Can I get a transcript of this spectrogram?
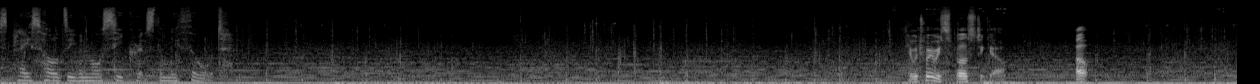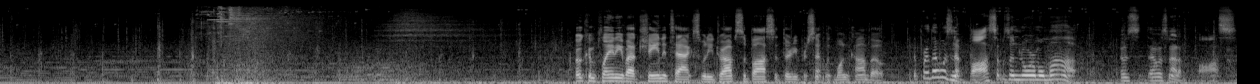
This place holds even more secrets than we thought. Okay, which way are we supposed to go? Oh. Oh, complaining about chain attacks when he drops the boss at 30% with one combo. Bro, that wasn't a boss, that was a normal mob. That was that was not a boss.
